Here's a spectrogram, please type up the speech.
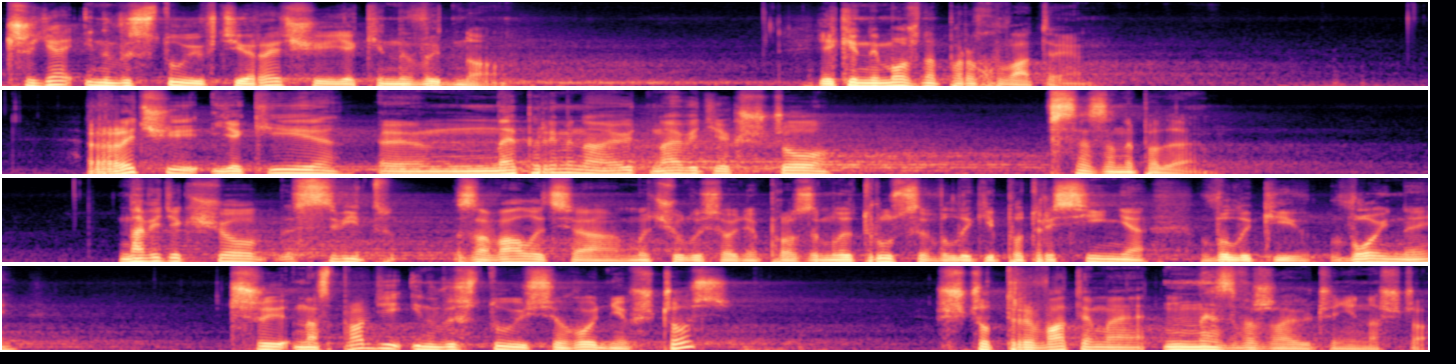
чи я інвестую в ті речі, які не видно, які не можна порахувати. Речі, які е, не перемінають, навіть якщо все занепаде. Навіть якщо світ завалиться, ми чули сьогодні про землетруси, великі потрясіння, великі війни. Чи насправді інвестую сьогодні в щось, що триватиме, незважаючи ні на що?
